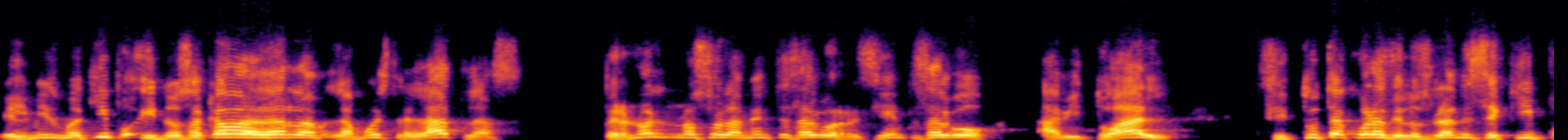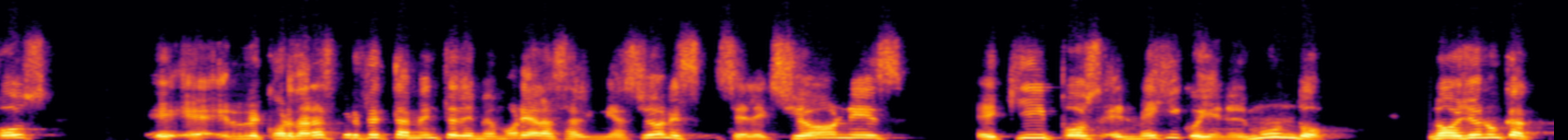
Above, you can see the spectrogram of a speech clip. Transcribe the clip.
el mismo equipo, y nos acaba de dar la muestra el Atlas, pero no, no solamente es algo reciente, es algo habitual. Si tú te acuerdas de los grandes equipos, eh, eh, recordarás perfectamente de memoria las alineaciones, selecciones, equipos en México y en el mundo. No, yo nunca,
